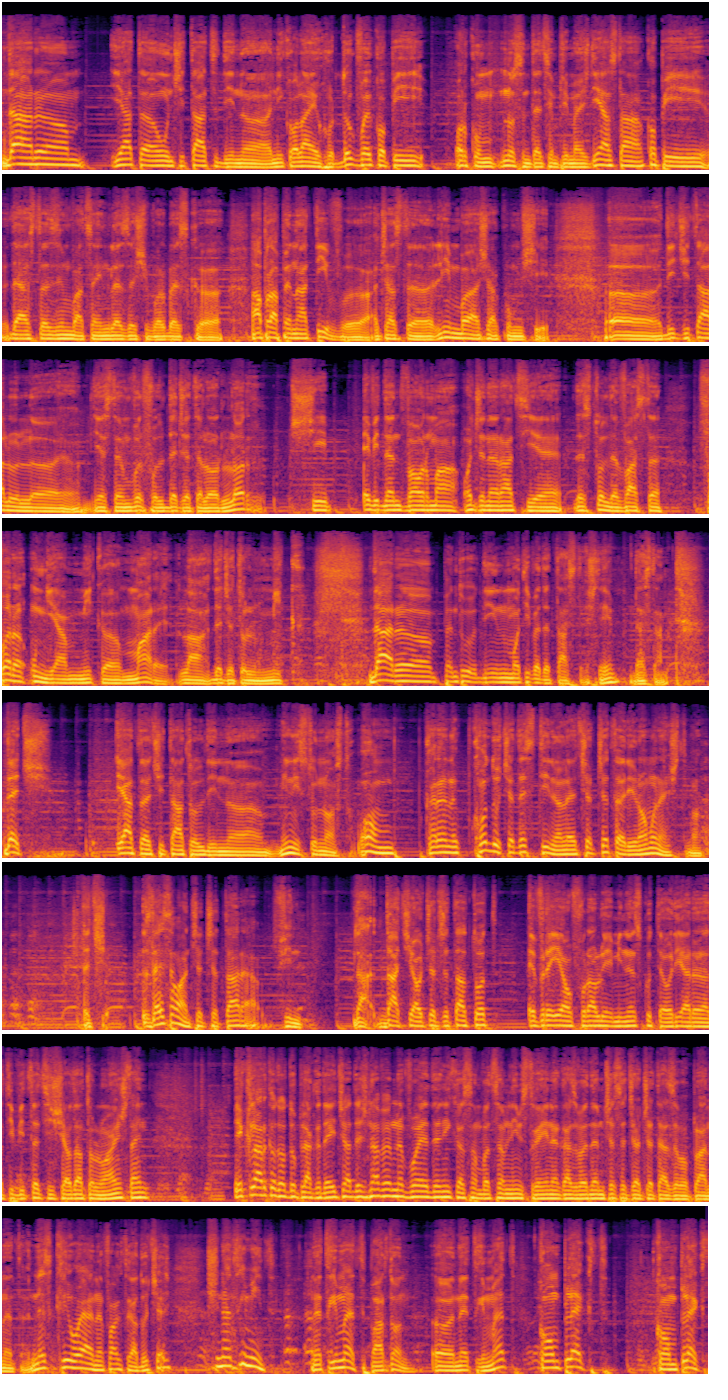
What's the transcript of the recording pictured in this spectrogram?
Dar uh, iată un citat din uh, Nicolae Hurduc, voi copii oricum, nu sunteți în primejdia asta Copiii de astăzi învață engleză și vorbesc uh, aproape nativ uh, această limbă, așa cum și uh, digitalul uh, este în vârful degetelor lor și evident va urma o generație destul de vastă fără unghia mică mare la degetul mic. Dar uh, pentru din motive de taste, știi? De asta. Deci, iată citatul din uh, ministrul nostru, om care ne conduce destinele cercetării românești, mă. Deci, îți dai seama, cercetarea fiind... Da, dacii au cercetat tot, evreii au furat lui Eminescu teoria relativității și au dat-o lui Einstein. E clar că totul pleacă de aici, deci nu avem nevoie de nică să învățăm limbi străine ca să vedem ce se cercetează pe planetă. Ne scriu aia, ne fac traduceri și ne trimit. Ne trimet, pardon. Uh, ne trimet complet. Complet.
